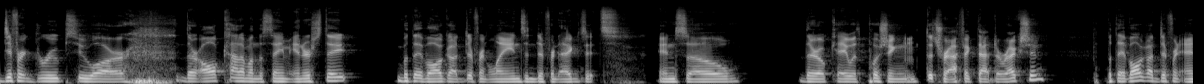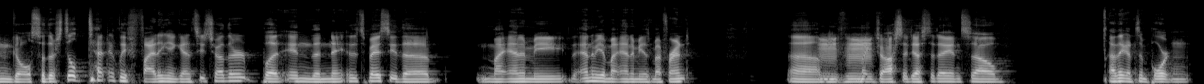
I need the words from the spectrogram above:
different groups who are, they're all kind of on the same interstate, but they've all got different lanes and different exits. And so they're okay with pushing hmm. the traffic that direction but they've all got different end goals. So they're still technically fighting against each other, but in the na- it's basically the my enemy, the enemy of my enemy is my friend. Um, Mhm. like Josh said yesterday, and so I think it's important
